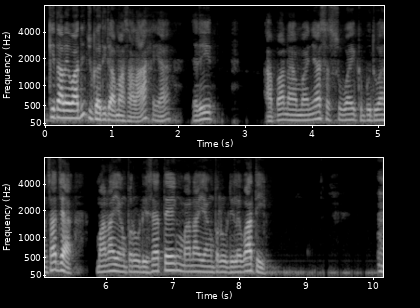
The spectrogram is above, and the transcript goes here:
kita lewati juga tidak masalah ya. Jadi apa namanya sesuai kebutuhan saja. Mana yang perlu disetting mana yang perlu dilewati.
